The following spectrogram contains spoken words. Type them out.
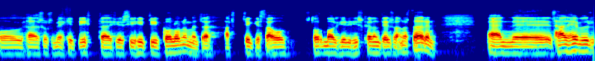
og það er svo sem ekki nýtt að sé hitti í gólunum en það har tekist á stórmál hér í Þýskalandi eins og annar staðar en En uh, það hefur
